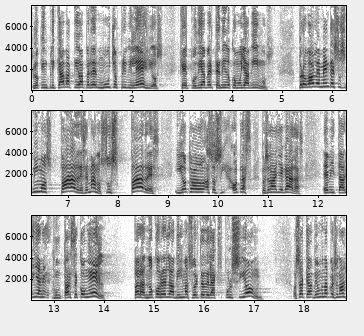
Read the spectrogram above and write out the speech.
lo que implicaba que iba a perder muchos privilegios que podía haber tenido, como ya vimos. Probablemente sus mismos padres, hermanos, sus padres y otras personas allegadas evitarían juntarse con él para no correr la misma suerte de la expulsión. O sea que vemos una persona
